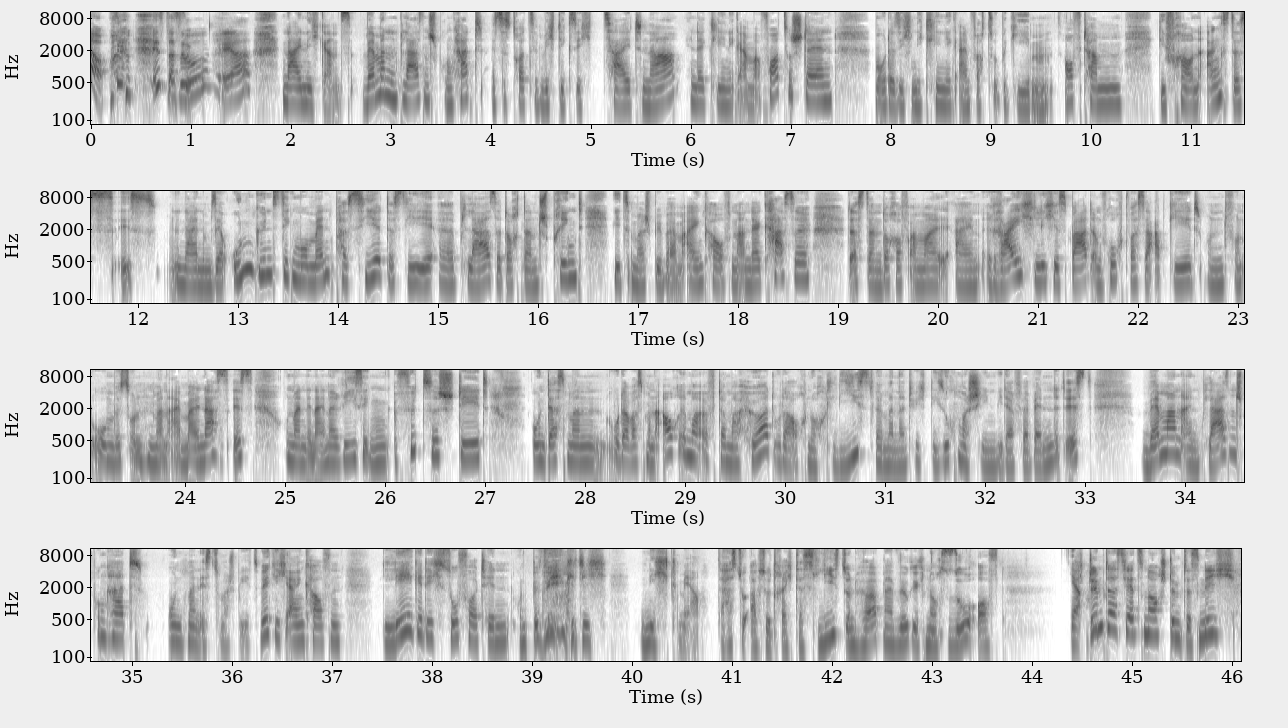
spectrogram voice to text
Genau. Ist das so? so? Ja. Nein, nicht ganz. Wenn man einen Blasensprung hat, ist es trotzdem wichtig, sich zeitnah in der Klinik einmal vorzustellen oder sich in die Klinik einfach zu begeben. Oft haben die Frauen Angst, dass es in einem sehr ungünstigen Moment passiert, dass die äh, Blase doch dann springt, wie zum Beispiel beim Einkaufen an der Kasse, dass dann doch auf einmal ein reichliches Bad an Fruchtwasser abgeht und von oben bis unten man einmal nass ist und man in einer riesigen Pfütze steht und dass man oder was man auch immer öfter mal hört oder auch noch liest, wenn man natürlich die Suchmaschinen wieder verwendet ist, wenn man einen Blasensprung hat und man ist zum Beispiel jetzt wirklich einkaufen, lege dich sofort hin und bewege dich nicht mehr. Da hast du absolut recht. Das liest und hört man wirklich noch so oft. Ja. Stimmt das jetzt noch? Stimmt das nicht?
